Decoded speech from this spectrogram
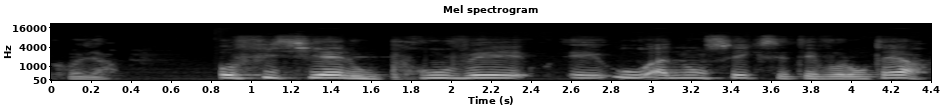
comment dire, officiel ou prouvé et ou annoncé que c'était volontaire,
